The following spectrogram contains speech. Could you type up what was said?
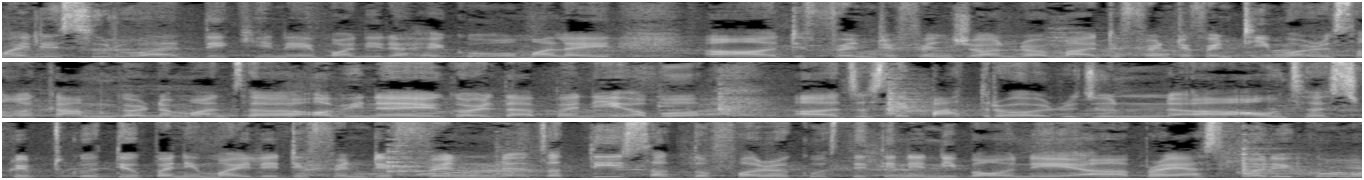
मैले सुरुवातदेखि नै भनिरहेको हो। मलाई डिफ्रेन्ट डिफ्रेन्ट जनरमा डिफ्रेन्ट डिफ्रेन्ट डिफ्रेन्ट टिमहरूसँग काम गर्न मन छ। अभिनय गर्दा पनि अब जस्तै पात्रहरू जुन आउँछ स्क्रिप्टको त्यो पनि मैले डिफ्रेन्ट डिफ्रेन्ट जति सक्दो फरक होस् त्यति नै निभाउने प्रयास गरेको हो।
